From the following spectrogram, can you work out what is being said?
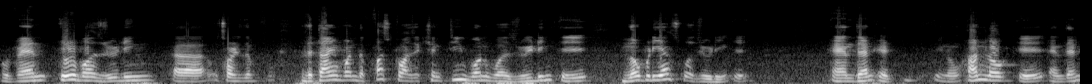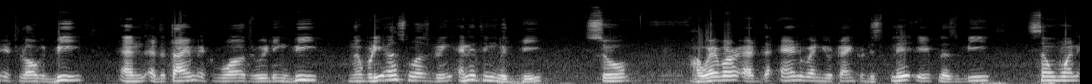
when A was reading, uh, sorry, the, the time when the first transaction T1 was reading A, nobody else was reading A. And then it, you know, unlocked A and then it logged B. And at the time it was reading B, nobody else was doing anything with B. So, however, at the end when you're trying to display A plus B, someone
